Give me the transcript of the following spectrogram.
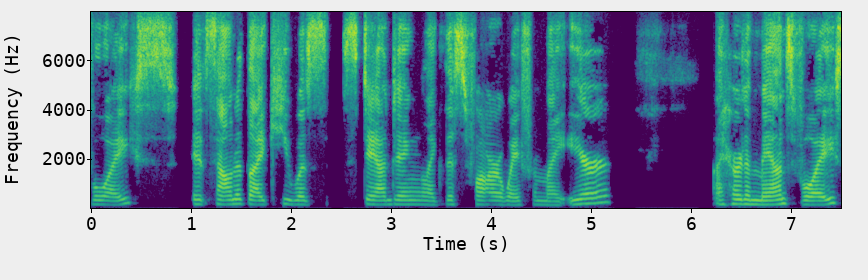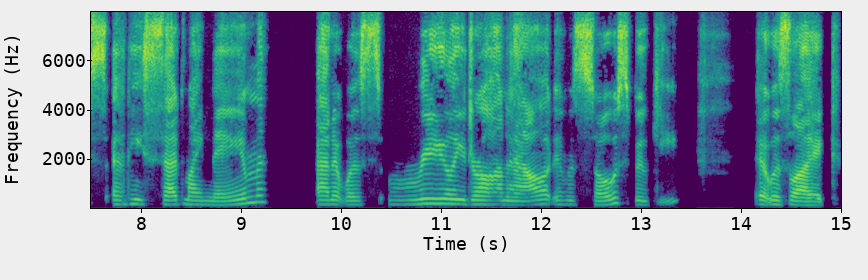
voice. It sounded like he was standing like this far away from my ear. I heard a man's voice and he said my name and it was really drawn out. It was so spooky. It was like,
